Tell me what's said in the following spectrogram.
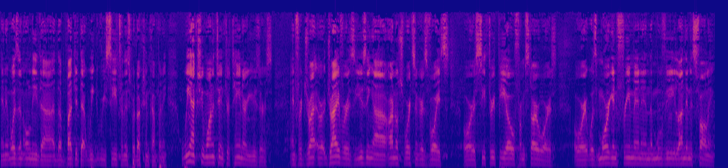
And it wasn't only the, the budget that we received from this production company. We actually wanted to entertain our users. And for dri- drivers, using uh, Arnold Schwarzenegger's voice or C3PO from Star Wars, or it was Morgan Freeman in the movie London is Falling.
